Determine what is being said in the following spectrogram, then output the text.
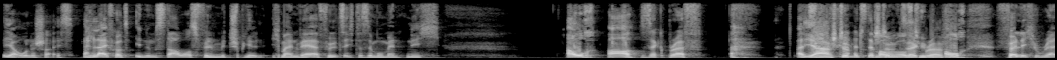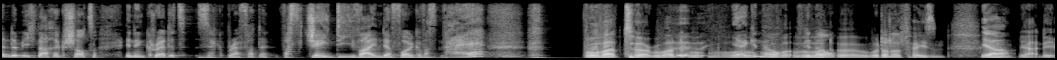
Ja, ohne Scheiß. Live Gods in einem Star Wars Film mitspielen. Ich meine, wer erfüllt sich das im Moment nicht? Auch, ah, Zach Braff. Als, Ja, stimmt, Als der stimmt, Maulwurf Zach Typ. Braff. Auch völlig random. Ich nachher geschaut so in den Credits. Zach Braff hatte, was JD war in der Folge. Was, hä? Wo war Turk? Wo war, wo, wo, ja, genau, wo, wo, genau. War, äh, wo war Donald Faison? Ja. Ja, nee.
